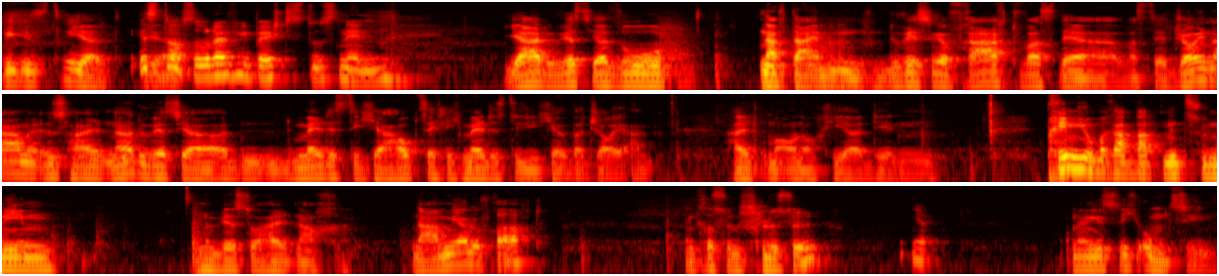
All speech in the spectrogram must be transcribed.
Registriert. Ist ja. doch so, oder wie möchtest du es nennen? Ja, du wirst ja so nach deinem, du wirst ja gefragt, was der, was der Joy-Name ist halt, ne? Du wirst ja, du meldest dich ja, hauptsächlich meldest du dich ja über Joy an. Halt, um auch noch hier den Premium-Rabatt mitzunehmen. Und dann wirst du halt nach Namen ja gefragt. Dann kriegst du einen Schlüssel und dann gehst du dich umziehen.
